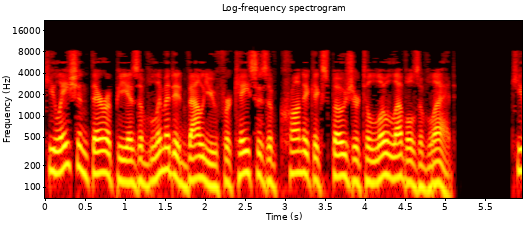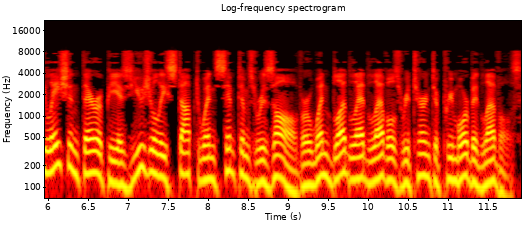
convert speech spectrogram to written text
Chelation therapy is of limited value for cases of chronic exposure to low levels of lead. Chelation therapy is usually stopped when symptoms resolve or when blood lead levels return to premorbid levels.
